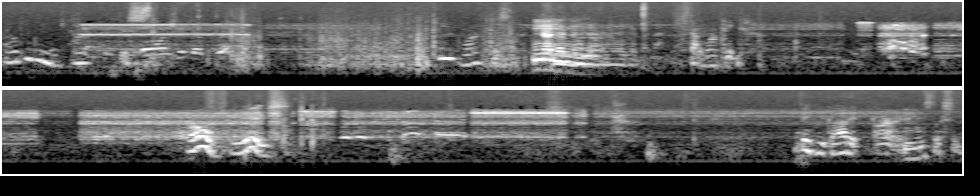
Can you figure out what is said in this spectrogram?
How did we work this? How did we work this? No, no, no, no, no. It's not working. Oh, it is. I think we got it. Alright, Mhm. let's listen.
